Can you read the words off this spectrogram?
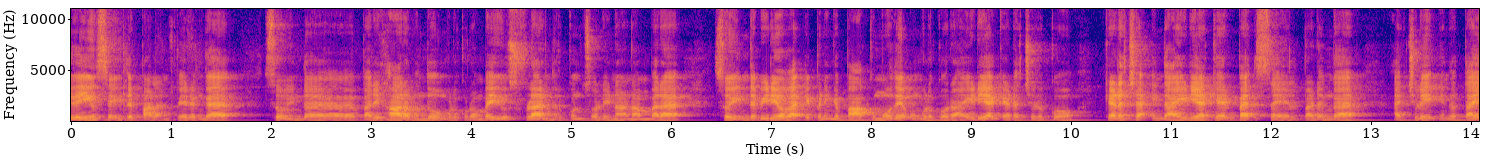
இதையும் செய்து பலன் பெறுங்க. ஸோ இந்த பரிகாரம் வந்து உங்களுக்கு ரொம்ப யூஸ்ஃபுல்லாக இருந்திருக்கும்னு சொல்லி நான் நம்புகிறேன் ஸோ இந்த வீடியோவை இப்போ நீங்கள் பார்க்கும்போதே உங்களுக்கு ஒரு ஐடியா கிடைச்சிருக்கும். கிடைச்ச இந்த ஐடியாக்கேற்ப செயல்படுங்க. ஆக்சுவலி இந்த தை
